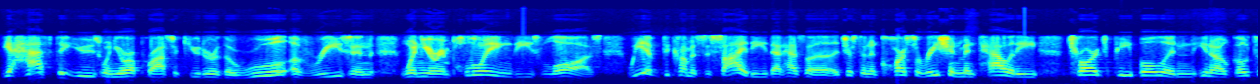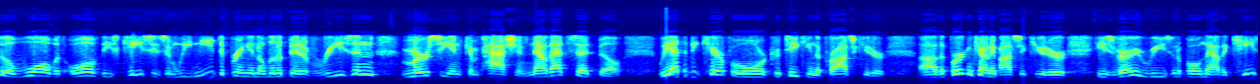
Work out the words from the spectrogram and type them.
You have to use, when you're a prosecutor, the rule of reason when you're employing these laws. We have become a society that has a, just an incarceration mentality, charge people and, you know, go to the wall with all of these cases. And we need to bring in a little bit of reason, mercy, and compassion. Now, that said, Bill, we have to be careful when we're critiquing the prosecutor. Uh, the Bergen County prosecutor, he's very reasonable. Now, the case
